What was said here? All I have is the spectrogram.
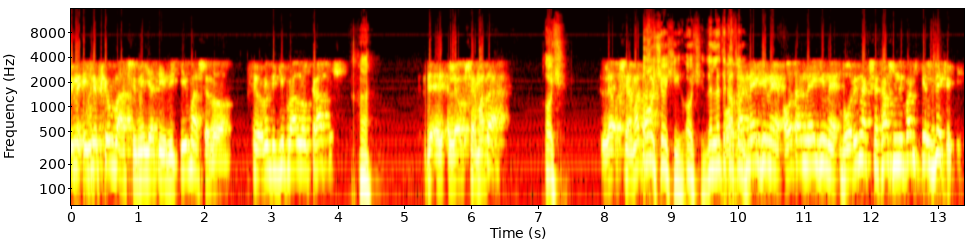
είναι, είναι πιο βάσιμη γιατί οι δικοί μας εδώ θεωρούν την Κύπρο άλλο κράτος. Λέω ψέματα; Όχι. Λέω ψέματα; Όχι, όχι, όχι. Δεν λέτε όταν καθόλου. Έγινε, όταν έγινε, μπορεί να ξεχάσουν ότι υπάρχει και Ελβίκ εκεί.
